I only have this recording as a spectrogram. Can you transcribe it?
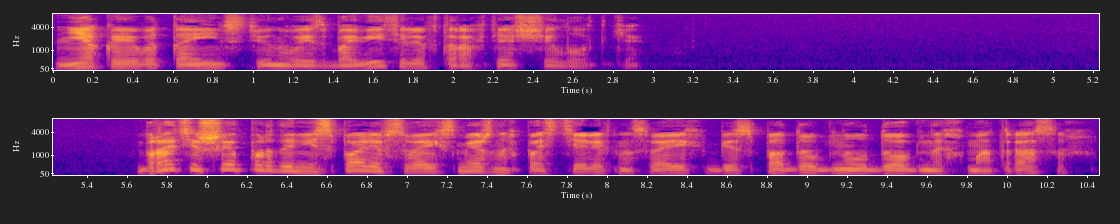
некоего таинственного избавителя в тарахтящей лодке. Братья Шепарды не спали в своих смежных постелях на своих бесподобно удобных матрасах.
